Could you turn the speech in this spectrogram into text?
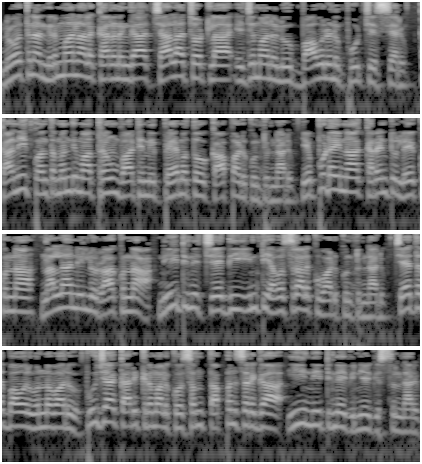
నూతన నిర్మాణాల కారణంగా చాలా చోట్ల యజమానులు బావులను పూడ్చేశారు. కానీ కొంతమంది మాత్రం వాటిని ప్రేమతో కాపాడుకుంటున్నారు. ఎప్పుడైనా కరెంటు లేకున్నా నల్లా నీళ్ళు రాకున్నా నీటిని చేది ఇంటి అవసరాలకు వాడుకుంటున్నారు. చేతబావులు ఉన్నవారు పూజా కార్యక్రమాల కోసం తప్పనిసరిగా ఈ నీటినే వినియోగిస్తున్నారు.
